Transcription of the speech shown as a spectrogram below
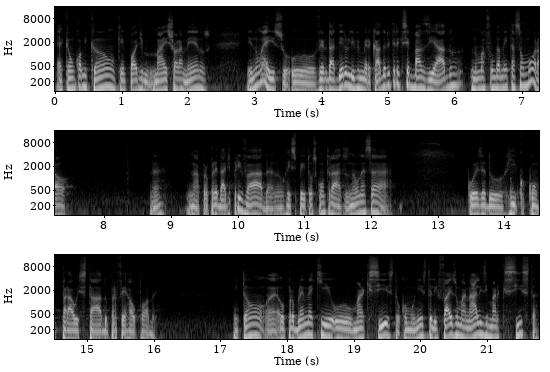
É cão come cão, quem pode mais chora menos. E não é isso. O verdadeiro livre mercado ele teria que ser baseado numa fundamentação moral. Né? Na propriedade privada, no respeito aos contratos, não nessa coisa do rico comprar o Estado para ferrar o pobre. Então, é, o problema é que o marxista, o comunista, ele faz uma análise marxista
